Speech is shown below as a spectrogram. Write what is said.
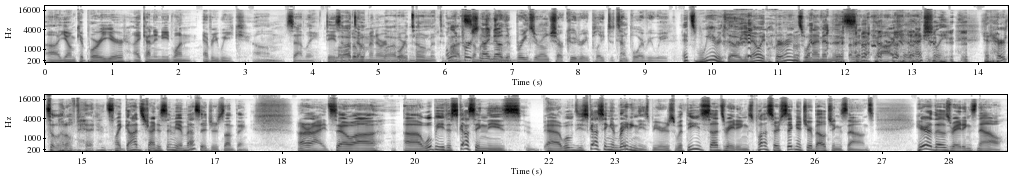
uh, Yom Kippur a year. I kind of need one every week. Um, sadly, days of Lot of- atonement are lot of atonement to do. Only God, person much I know that brings their own charcuterie plate to temple every week. It's weird though, you know. It burns when I'm in the synagogue. It actually, it hurts a little bit. It's like God's trying to send me a message or something. All right, so uh, uh, we'll be discussing these. Uh, we'll be discussing and rating these beers with these suds ratings plus our signature belching sounds. Here are those ratings now.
